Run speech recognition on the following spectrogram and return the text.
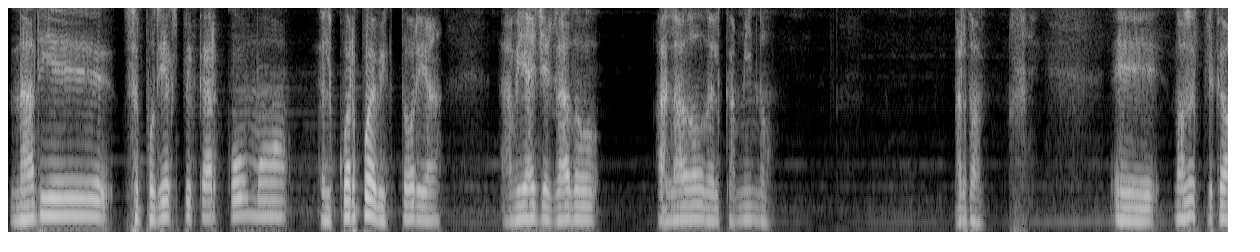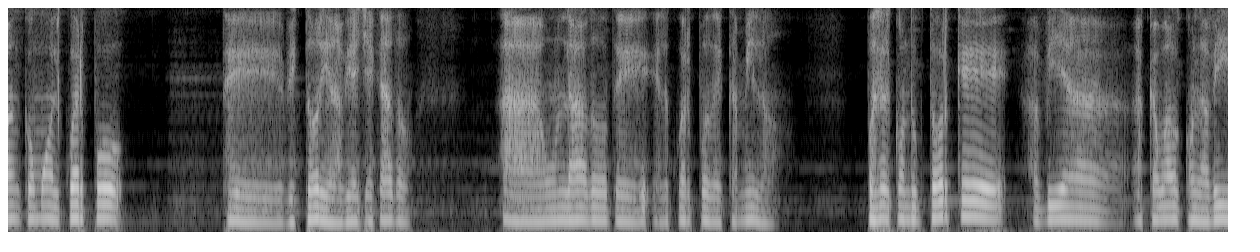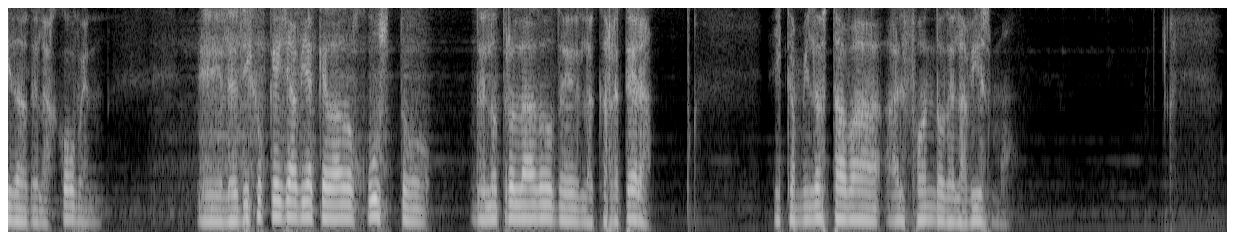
Nadie se podía explicar cómo el cuerpo de Victoria había llegado al lado del camino. Perdón. Eh, no se explicaban cómo el cuerpo de Victoria había llegado a un lado del cuerpo de Camilo. Pues el conductor que había acabado con la vida de la joven eh, les dijo que ella había quedado justo del otro lado de la carretera y Camilo estaba al fondo del abismo.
